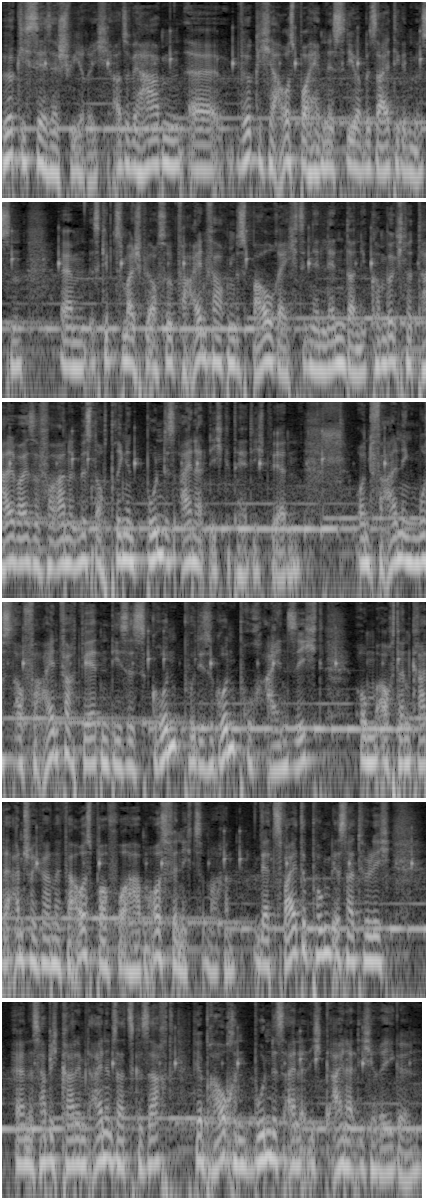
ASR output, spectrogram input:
wirklich sehr, sehr schwierig. Also wir haben äh, wirkliche Ausbauhemmnisse, die wir beseitigen müssen. Ähm, es gibt zum Beispiel auch so Vereinfachungen des Baurechts in den Ländern. Die kommen wirklich nur teilweise voran und müssen auch dringend bundeseinheitlich getätigt werden. Und vor allen Dingen muss auch vereinfacht werden, dieses Grund, diese Grundbucheinsicht, um auch dann gerade Ansprechpartner für Ausbauvorhaben ausfindig zu machen. Der zweite Punkt ist natürlich, äh, das habe ich gerade mit einem Satz gesagt, wir brauchen bundeseinheitliche Regeln.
